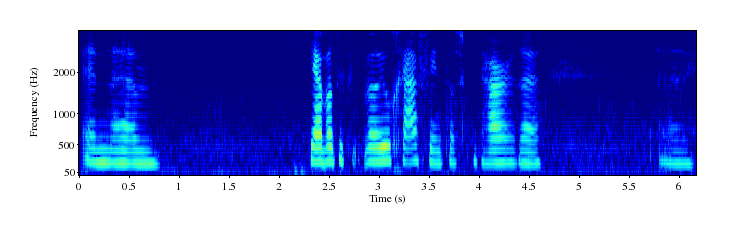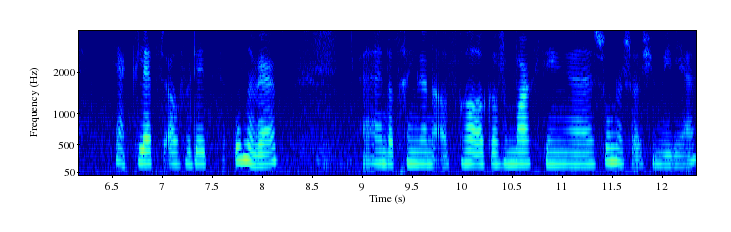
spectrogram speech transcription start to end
En um, ja, wat ik wel heel gaaf vind als ik met haar ja, klets over dit onderwerp. En dat ging dan vooral ook over marketing uh, zonder social media.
